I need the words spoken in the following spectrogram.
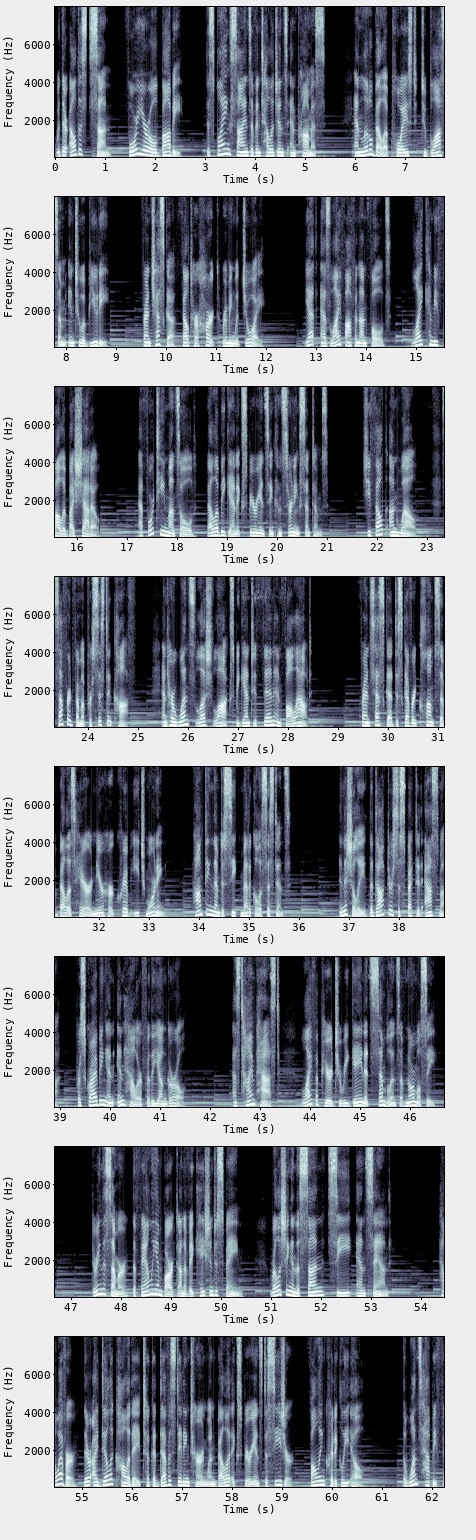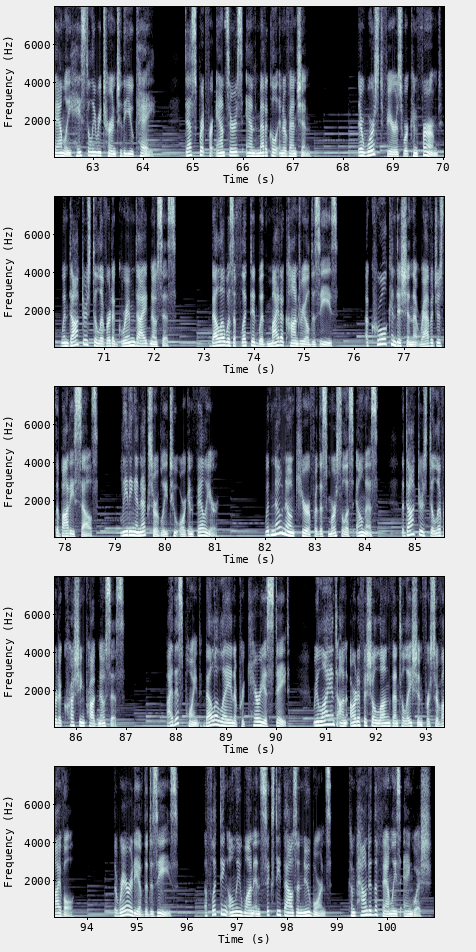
With their eldest son, four year old Bobby, displaying signs of intelligence and promise, and little Bella poised to blossom into a beauty, Francesca felt her heart brimming with joy. Yet, as life often unfolds, light can be followed by shadow. At 14 months old, Bella began experiencing concerning symptoms. She felt unwell, suffered from a persistent cough, and her once lush locks began to thin and fall out. Francesca discovered clumps of Bella's hair near her crib each morning, prompting them to seek medical assistance. Initially, the doctor suspected asthma, prescribing an inhaler for the young girl. As time passed, life appeared to regain its semblance of normalcy. During the summer, the family embarked on a vacation to Spain, relishing in the sun, sea, and sand. However, their idyllic holiday took a devastating turn when Bella experienced a seizure, falling critically ill. The once happy family hastily returned to the UK, desperate for answers and medical intervention. Their worst fears were confirmed when doctors delivered a grim diagnosis Bella was afflicted with mitochondrial disease, a cruel condition that ravages the body's cells, leading inexorably to organ failure. With no known cure for this merciless illness, the doctors delivered a crushing prognosis. By this point, Bella lay in a precarious state, reliant on artificial lung ventilation for survival. The rarity of the disease, afflicting only one in 60,000 newborns, compounded the family's anguish.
